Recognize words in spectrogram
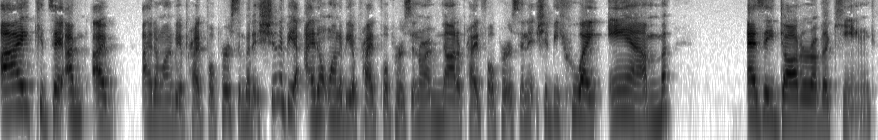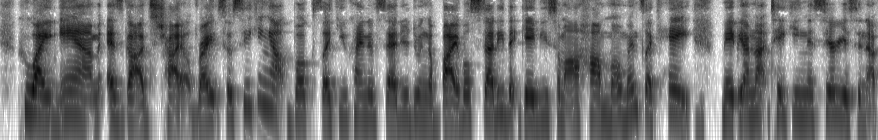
I could say I'm I I don't want to be a prideful person, but it shouldn't be I don't want to be a prideful person or I'm not a prideful person. It should be who I am as a daughter of a king, who I mm. am as God's child, right? So, seeking out books, like you kind of said, you're doing a Bible study that gave you some aha moments, like, hey, mm. maybe I'm not taking this serious enough.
